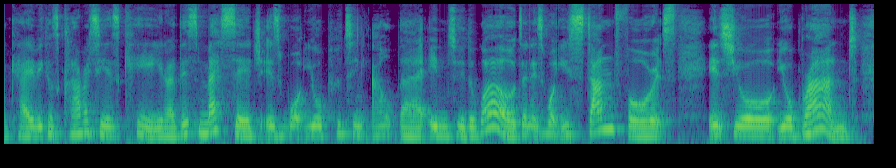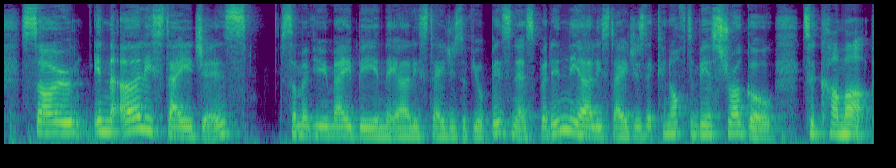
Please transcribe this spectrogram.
Okay? Because clarity is key. You know this message is what you're putting out there into the world and it's what you stand for. It's it's your your brand. So in the early stages some of you may be in the early stages of your business, but in the early stages, it can often be a struggle to come up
